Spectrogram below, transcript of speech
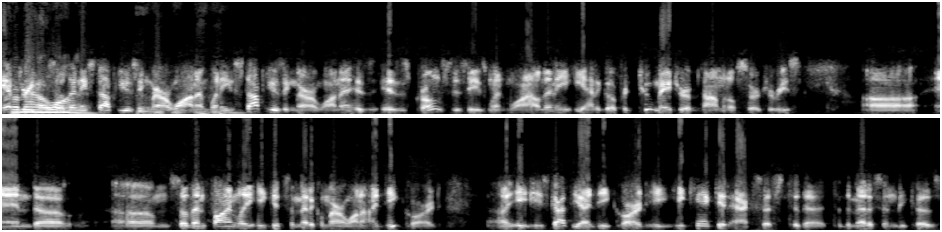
after he, so then he stopped using marijuana. When he stopped using marijuana, his his Crohn's disease went wild, and he, he had to go for two major abdominal surgeries. Uh, and uh, um, so then finally, he gets a medical marijuana ID card. Uh, he, he's got the ID card. He he can't get access to the to the medicine because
